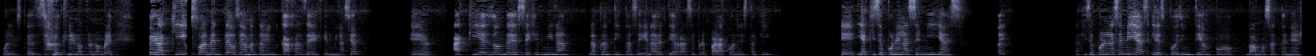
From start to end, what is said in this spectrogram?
igual ustedes seguro tienen otro nombre. Pero aquí usualmente se llaman también cajas de germinación. Eh, aquí es donde se germina la plantita se llena de tierra, se prepara con esta aquí. Eh, y aquí se ponen las semillas. Aquí se ponen las semillas y después de un tiempo vamos a tener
